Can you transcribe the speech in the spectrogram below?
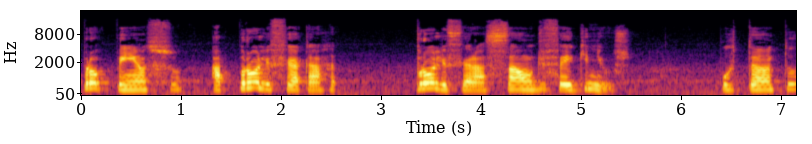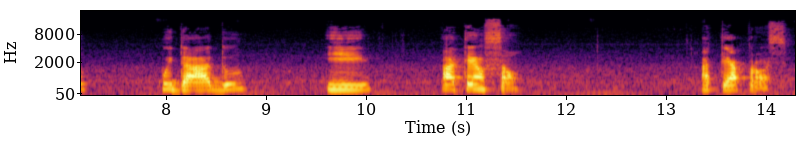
propenso à prolifera proliferação de fake news. Portanto, cuidado e atenção. Até a próxima.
